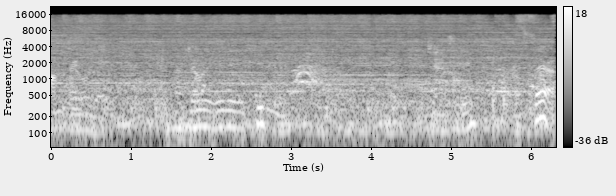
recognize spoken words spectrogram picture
pump Joey eating pizza. Jesse. Sarah.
